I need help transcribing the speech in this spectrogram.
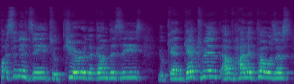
possibility to cure the gum disease. You can get rid of halitosis,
